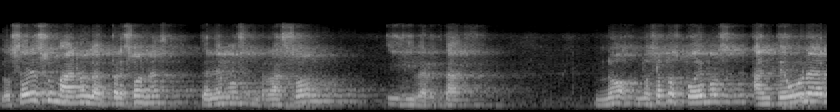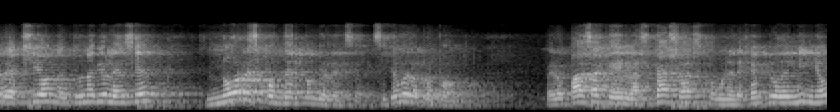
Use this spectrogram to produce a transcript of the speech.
Los seres humanos, las personas, tenemos razón y libertad. No, nosotros podemos, ante una reacción, ante una violencia, no responder con violencia, si yo me lo propongo. Pero pasa que en las casas, como en el ejemplo del niño,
